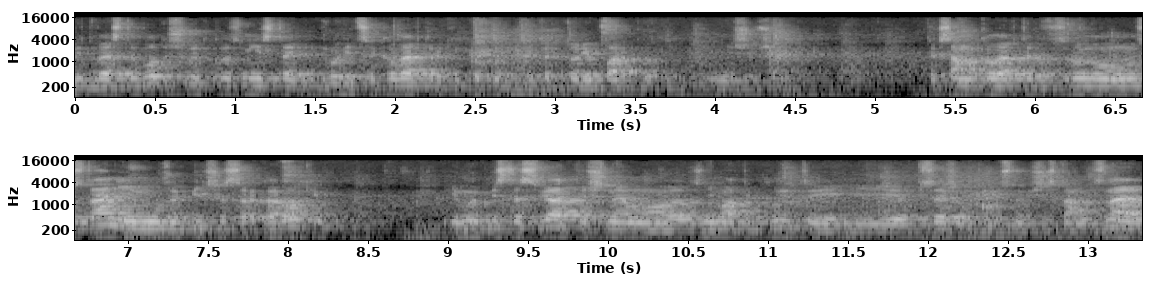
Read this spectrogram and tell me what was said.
відвести воду швидко з міста. І другий це колектор, який проходить по території парку Шевченка. Так само колектор в зруйнованому стані, йому вже більше 40 років. І ми після свят почнемо знімати плити і обстежувати існуючий стан. Знаю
